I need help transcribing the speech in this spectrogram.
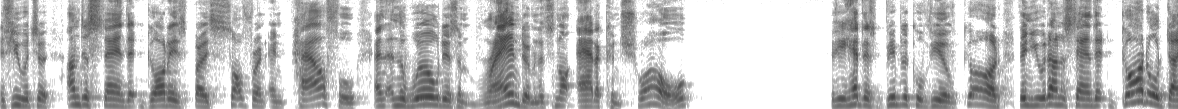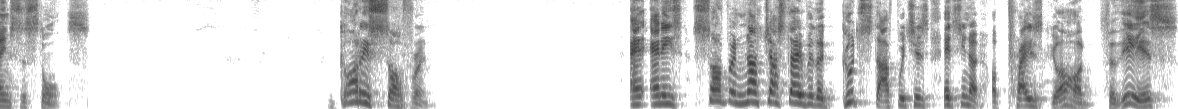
if you were to understand that God is both sovereign and powerful, and, and the world isn't random and it's not out of control, if you had this biblical view of God, then you would understand that God ordains the storms. God is sovereign. And, and, he's sovereign not just over the good stuff, which is, it's, you know, oh, praise God for this.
